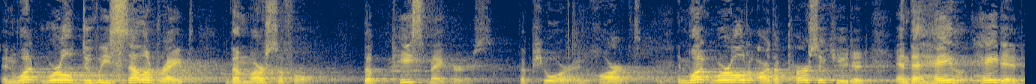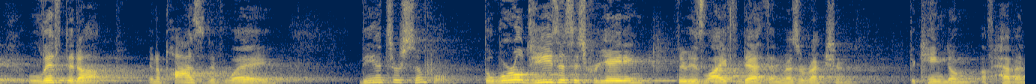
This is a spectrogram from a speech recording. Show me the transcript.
In what world do we celebrate the merciful, the peacemakers, the pure in heart? In what world are the persecuted and the hated lifted up in a positive way? The answer is simple. The world Jesus is creating through his life, death, and resurrection, the kingdom of heaven.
